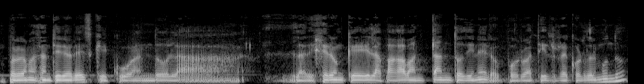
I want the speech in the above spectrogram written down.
en programas anteriores, que cuando la, la dijeron que la pagaban tanto dinero por batir récord del mundo,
